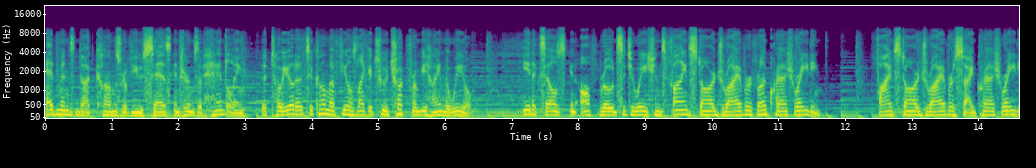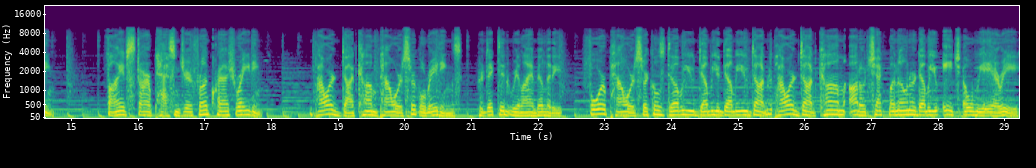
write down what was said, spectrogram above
Edmunds.com's review says in terms of handling, the Toyota Tacoma feels like a true truck from behind the wheel. It excels in off-road situations 5-star driver front crash rating. 5-star driver side crash rating. 5-star passenger front crash rating. Powered.com Power Circle Ratings, Predicted Reliability, 4 Power Circles www.power.com Auto Check Owner WHOVARE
